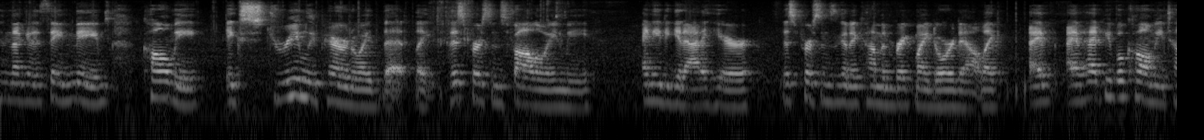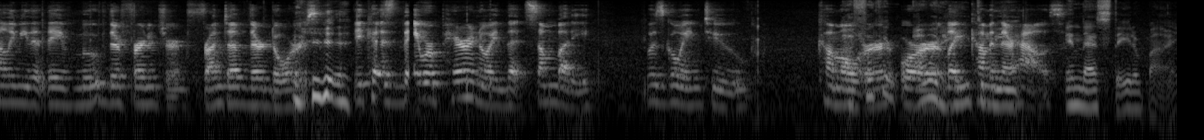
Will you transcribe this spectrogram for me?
I'm not gonna say names call me extremely paranoid that like this person's following me. I need to get out of here. This person's gonna come and break my door down. Like I've I've had people call me telling me that they've moved their furniture in front of their doors because they were paranoid that somebody was going to come I over or like come in their house. In that state of mind,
